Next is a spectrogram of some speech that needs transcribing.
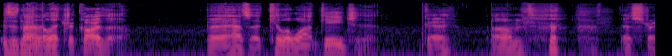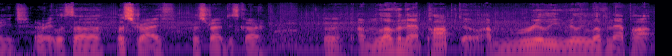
This is not an electric car though but it has a kilowatt gauge in it. Okay. Um, that's strange. All right, let's uh, let's drive. Let's drive this car. Mm, I'm loving that pop though. I'm really, really loving that pop.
